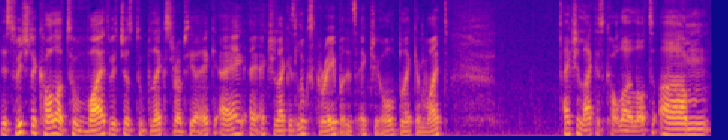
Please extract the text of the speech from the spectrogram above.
they switched the color to white with just two black stripes here. I, I, I actually like it. looks gray, but it's actually all black and white. I actually like this color a lot. Um,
